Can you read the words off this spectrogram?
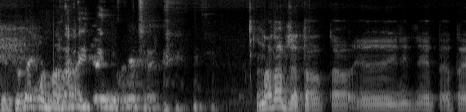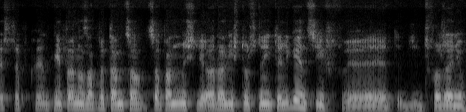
I tutaj podbadamy ideę ubezpieczeń. No dobrze, to, to, y, to jeszcze chętnie Pana zapytam, co, co Pan myśli o roli sztucznej inteligencji w y, tworzeniu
